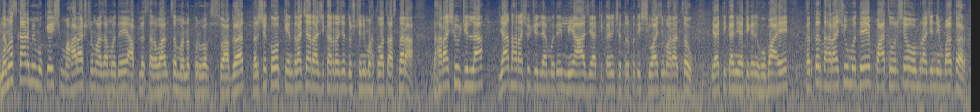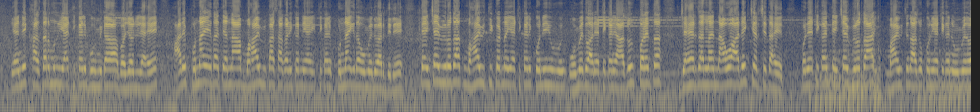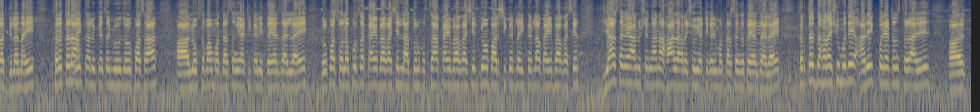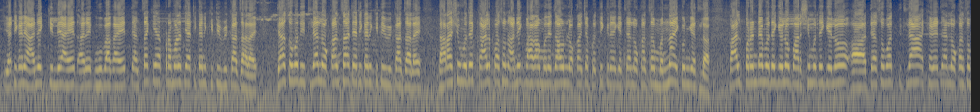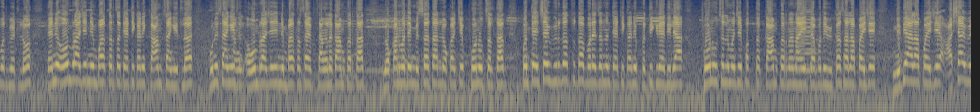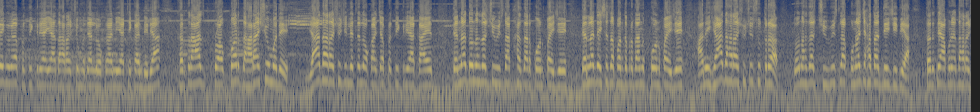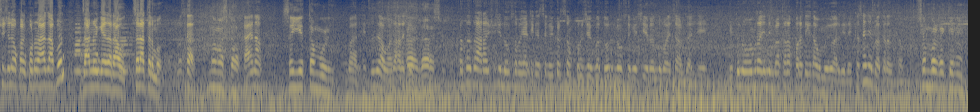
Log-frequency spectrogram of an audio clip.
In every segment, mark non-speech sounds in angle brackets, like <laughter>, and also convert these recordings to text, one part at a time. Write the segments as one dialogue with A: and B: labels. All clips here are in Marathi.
A: नमस्कार मी मुकेश महाराष्ट्र माझामध्ये आपलं सर्वांचं मनपूर्वक स्वागत. दर्शक हो केंद्राच्या राजकारणाच्या दृष्टीने महत्त्वाचा असणारा धाराशिव जिल्हा. या धाराशिव जिल्ह्यामध्ये मी आज या ठिकाणी छत्रपती शिवाजी महाराज चौक या ठिकाणी या ठिकाणी उभा आहे. खरं तर धाराशिवमध्ये पाच वर्ष ओमराजे निंबाळकर यांनी खासदार म्हणून या ठिकाणी भूमिका बजावलेली आहे. आणि पुन्हा एकदा त्यांना महाविकास आघाडीकडनं या ठिकाणी पुन्हा एकदा उमेदवार दिले त्यांच्या विरोधात महायुतीकडनं या ठिकाणी कोणी उमेदवार या ठिकाणी अजूनपर्यंत जाहीर झालेला नावं अनेक चर्चेत आहेत. पण या ठिकाणी त्यांच्या विरोधात महायुतीनं अजून कोणी या ठिकाणी उमेदवार दिला नाही. खरं तर अनेक तालुक्याचा मिळून जवळपास हा लोकसभा मतदारसंघ या ठिकाणी तयार झालेला आहे. जवळपास सोलापूरचा काही भाग असेल लातूरचा काही भाग असेल किंवा बार्शीकडला इकडला काही भाग असेल या सगळ्या अनुषंगानं हा धाराशिव या ठिकाणी मतदारसंघ तयार झाला आहे. खरं तर धाराशिवमध्ये अनेक पर्यटन स्थळं आहेत या ठिकाणी अनेक किल्ले आहेत अनेक भूभाग आहेत. त्यांचा कि प्रमाणात या ठिकाणी किती विकास झाला आहे त्यासोबत इथल्या लोकांचा त्या ठिकाणी किती विकास झाला आहे धाराशिवमध्ये कालपासून अनेक भागामध्ये जाऊन लोकांच्या प्रतिक्रिया घेतल्या लोकांचं म्हणणं ऐकून घेतलं. काल परंड्यामध्ये गेलो बार्शीमध्ये गेलो त्यासोबत तिथल्या खेड्यातल्या लोकांसोबत भेटलो. त्यांनी ओमराजे निंबाळकरचं त्या ठिकाणी काम सांगितलं. कुणी सांगितलं? ओमराजे निंबाळकर साहेब चांगलं काम करतात. लोकांमध्ये मिसळतात लोकांचे फोन उचलतात. पण त्यांच्या विरोधात सुद्धा बऱ्याच जणांनी त्या ठिकाणी प्रतिक्रिया दिल्या. फोन उचलणं म्हणजे फक्त काम करणं नाही त्यामध्ये विकास आला पाहिजे निधी आला पाहिजे अशा वेगवेगळ्या प्रतिक्रिया या धाराशिवमधल्या लोकांनी या ठिकाणी दिल्या. खरं तर आज प्रॉपर धाराशिवमध्ये या धाराशिव जिल्ह्यातल्या लोकांच्या प्रतिक्रिया काय आहेत? त्यांना दोन हजार चोवीसला खासदार कोण पाहिजे? त्यांना देशाचा पंतप्रधान कोण पाहिजे? आणि ह्या धाराशिवची सूत्र दोन हजार चोवीसला कुणाच्या हातात द्यायची त्या? तर ते आपण या धाराशिवच्या लोकांकडून आज आपण जाणून घेणार आहोत. चला तर मग. नमस्कार.
B: नमस्कार.
A: काय नाव?
B: सय्यद तांबोळी.
A: बरं इथलं
B: हा,
A: धाराशिव. तर धाराशिवची लोकसभा या ठिकाणी सगळीकडे संपूर्ण जगभर दोन लोकसभेची रणधुमाळी चालू झाली आहे. इथून ओमराजे निंबाळकरला परत एकदा उमेदवार दिले. कसं निंबाळकरांचं? काम
B: शंभर टक्क्याने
